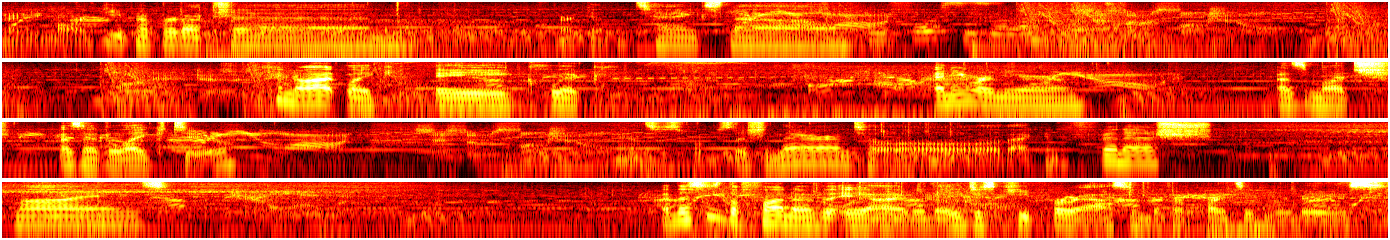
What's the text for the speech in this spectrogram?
gonna need more depot production. We're getting tanks now. I cannot like a click anywhere near as much as I'd like to. You Let's just put position there until that can finish. Mines. And this is the fun of the AI, where they just keep harassing different parts of your base.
